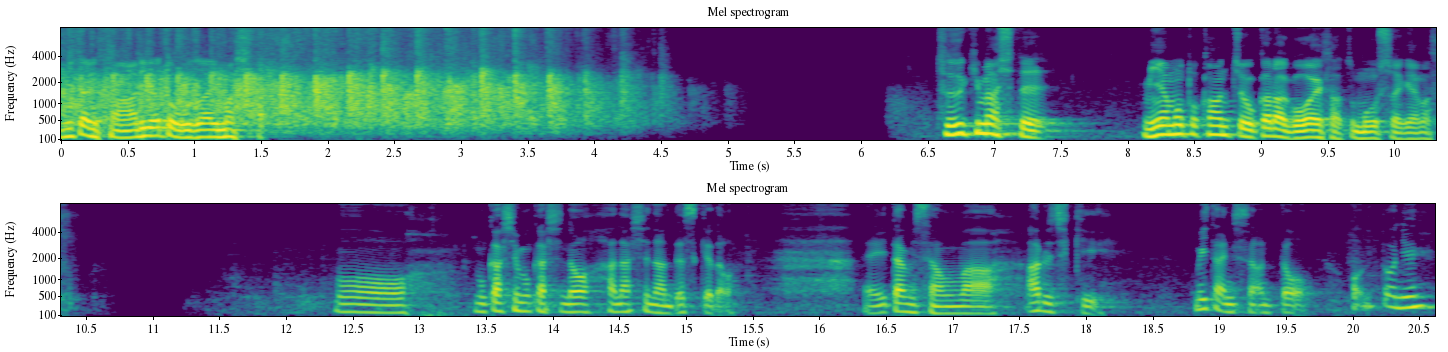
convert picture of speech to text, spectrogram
三谷さんありがとうございました。続きまして宮本館長からご挨拶申し上げます。もう昔々の話なんですけど伊丹さんはある時期三谷さんと本当に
